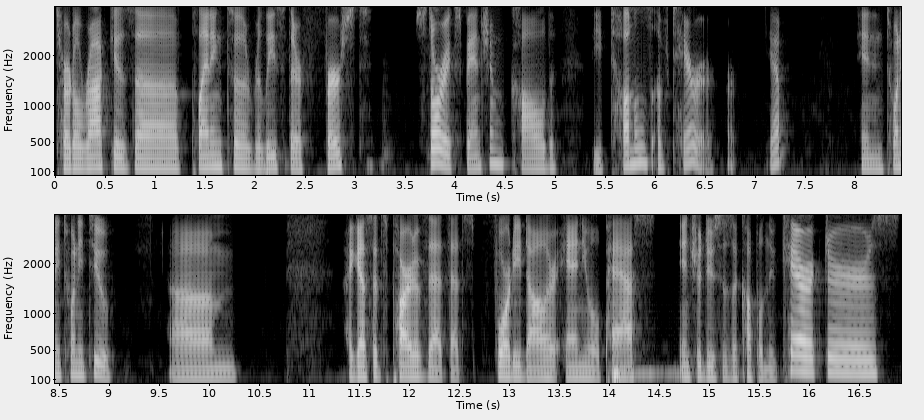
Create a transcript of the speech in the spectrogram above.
Turtle Rock is uh planning to release their first story expansion called the Tunnels of Terror. Or- Yep, in 2022. Um, I guess it's part of that. That's forty dollar annual pass. Introduces a couple new characters.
